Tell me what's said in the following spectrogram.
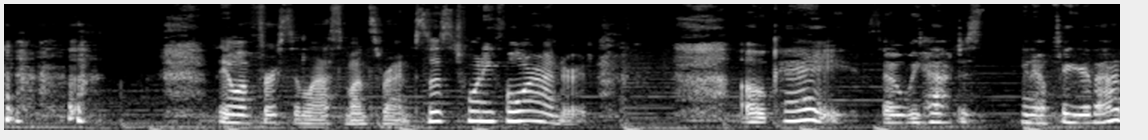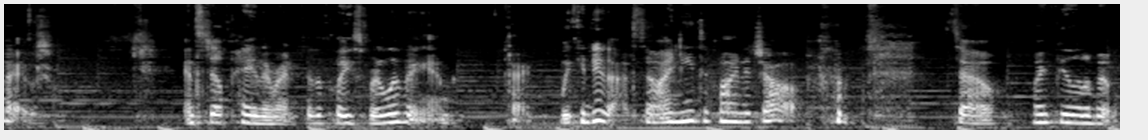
they want first and last month's rent, so it's twenty four hundred. okay, so we have to, you know, figure that out and still pay the rent for the place we're living in. Okay, we can do that. So I need to find a job. so might be a little bit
